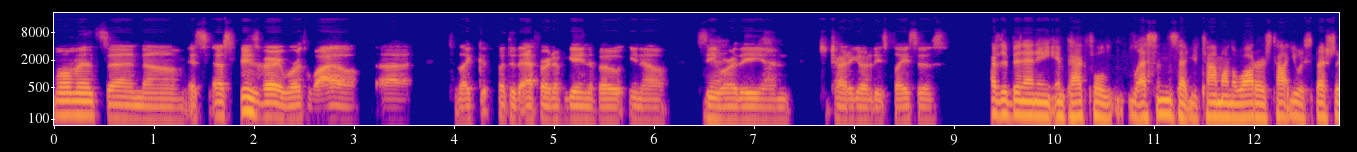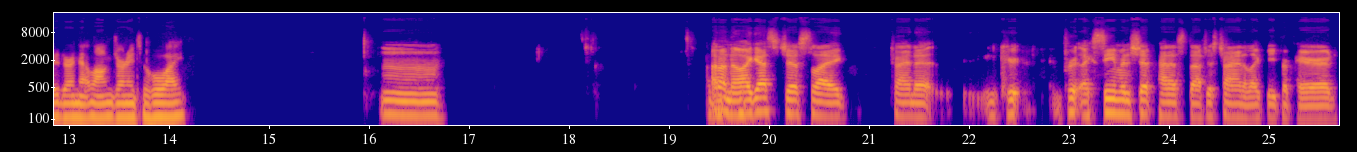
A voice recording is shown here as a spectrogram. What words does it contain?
moments, and um, it's it seems very worthwhile uh, to like put through the effort of getting the boat, you know, seaworthy and to try to go to these places. Have there been any impactful lessons that your time on the water has taught you, especially during that long journey to Hawaii? Mm, I don't know. I guess just like trying to like seamanship kind of stuff, just trying to like be prepared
